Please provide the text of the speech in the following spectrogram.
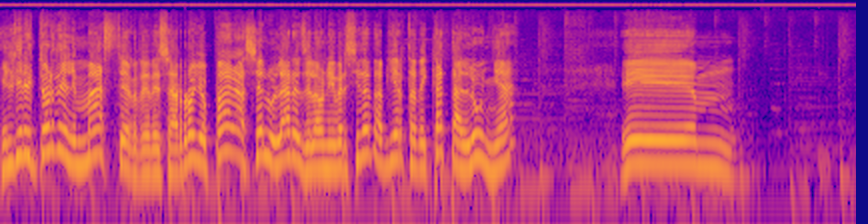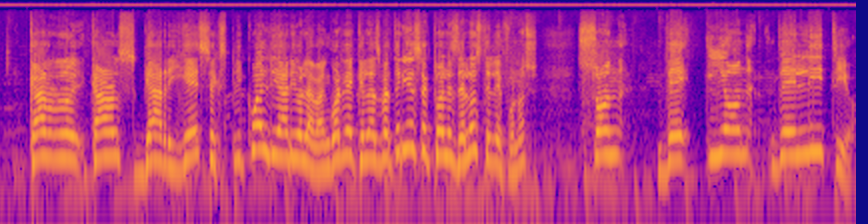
El director del Máster de Desarrollo para Celulares de la Universidad Abierta de Cataluña, eh, Carl, Carls Garrigues, explicó al diario La Vanguardia que las baterías actuales de los teléfonos son de ion de litio.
